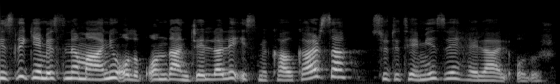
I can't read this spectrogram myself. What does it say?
Pislik yemesine mani olup ondan cellale ismi kalkarsa sütü temiz ve helal olur.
